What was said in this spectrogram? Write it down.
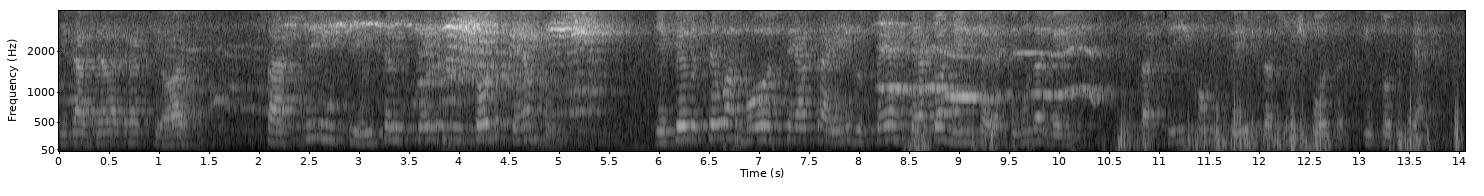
e gazela graciosa, saciem-te os seus seios em todo tempo, e pelo seu amor ser atraído perpetuamente. Aí, a segunda vez se sacie com os seios da sua esposa em todo o tempo.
